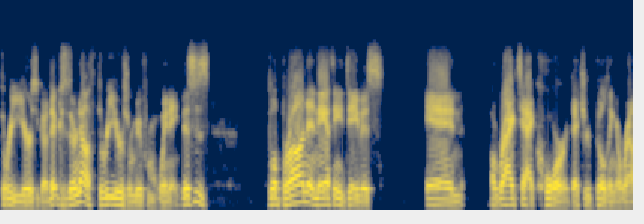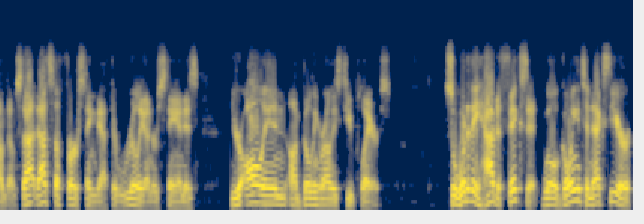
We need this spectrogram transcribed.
three years ago because they're now three years removed from winning. This is LeBron and Anthony Davis and a ragtag core that you're building around them. So that, that's the first thing that to really understand is you're all in on building around these two players. So what do they have to fix it? Well, going into next year,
